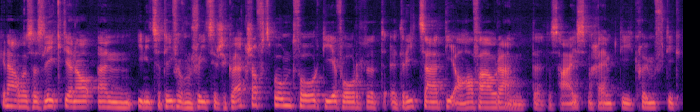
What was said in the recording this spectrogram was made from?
Genau, also es liegt ja noch eine Initiative vom Schweizerischen Gewerkschaftsbund vor, die fordert eine 13. AHV-Rente. Das heißt, man kommt die künftig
